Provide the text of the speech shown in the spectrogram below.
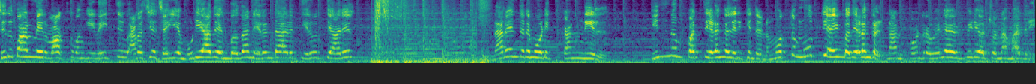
சிறுபான்மையர் வாக்கு வங்கி வைத்து அரசியல் செய்ய முடியாது என்பதுதான் இரண்டாயிரத்தி இருபத்தி ஆறில் நரேந்திர மோடி கண்ணில் இன்னும் பத்து இடங்கள் இருக்கின்றன. மொத்தம் நூத்தி ஐம்பது இடங்கள். நான் போன்ற வீடியோ சொன்ன மாதிரி.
